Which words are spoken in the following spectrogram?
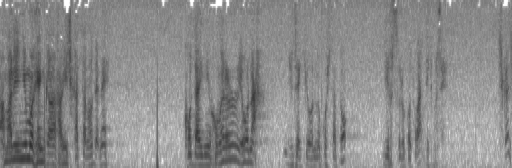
ん。あまりにも変化が激しかったのでね古代に褒められるような事績を残したと自負することはできません。しかし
